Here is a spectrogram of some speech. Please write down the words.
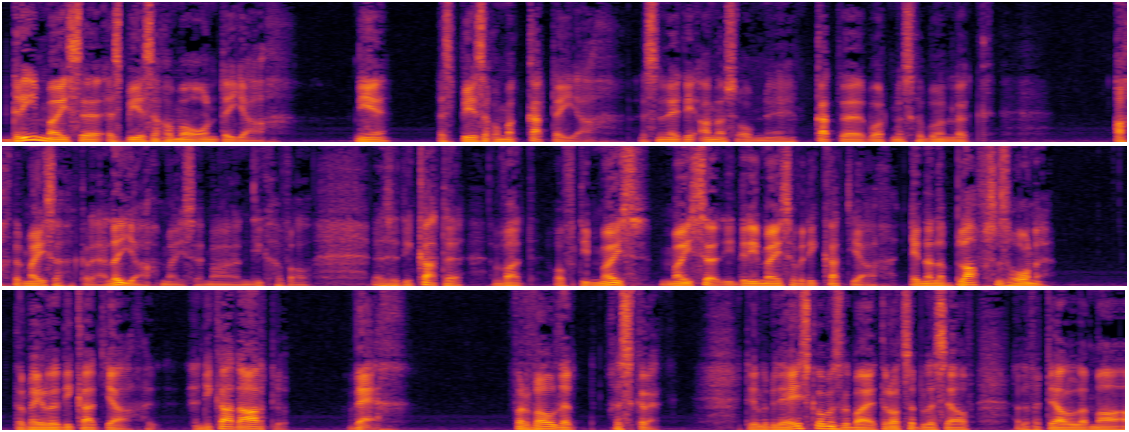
Drie muise is besig om 'n hond te jag. Nee, is besig om 'n kat te jag. Dis net nie andersom nie. Katte word mos gewoonlik agter muise gekry. Hulle jag muise, maar in die geval is dit die katte wat of die muis, muise, die drie muise wat die kat jag en hulle blaf soos honde terwyl hulle die kat jag. En die kat hardloop weg. Verwilderd, geskrik. Toe hulle by die huis kom, is hulle baie trots op hulle self. Hulle vertel hulle ma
